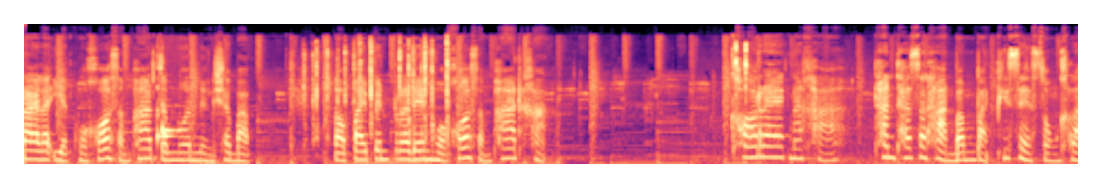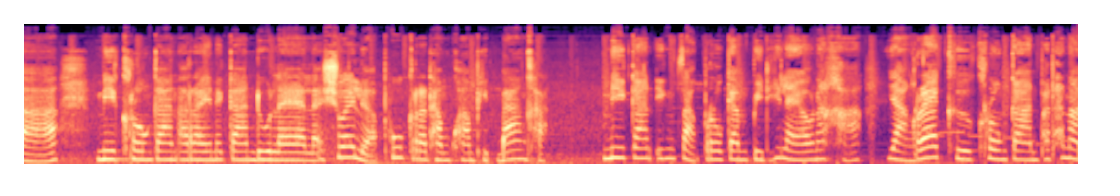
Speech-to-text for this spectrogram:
รายละเอียดหัวข้อสัมภาษณ์จำนวนหนึ่งฉบับ ต่อไปเป็นประเด็นหัวข้อสัมภาษณ์ค่ะ ข้อแรกนะคะ ทันทสถานบำบัดพิเศษสงขลา มีโครงการอะไรในการดูแลและช่วยเหลือผู้กระทำความผิดบ้างค่ะมีการอิงจากโปรแกรมปีที่แล้วนะคะ อย่างแรกคือโครงการพัฒนา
